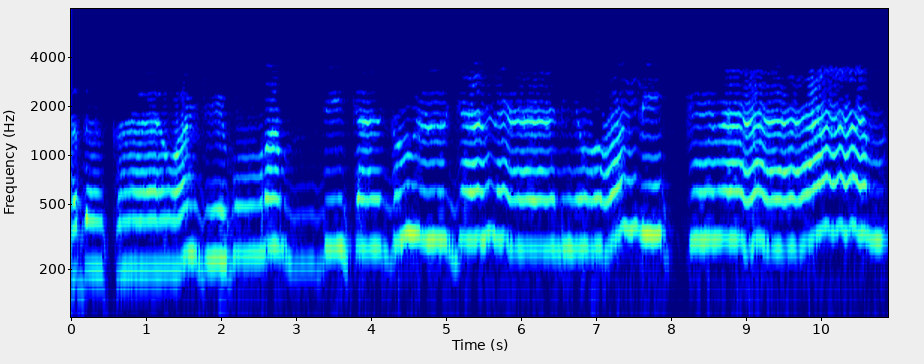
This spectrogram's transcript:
ويبقى وجه ربك ذو الجلال والإكرام.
